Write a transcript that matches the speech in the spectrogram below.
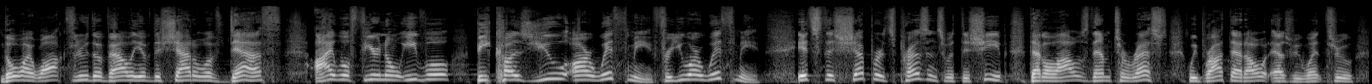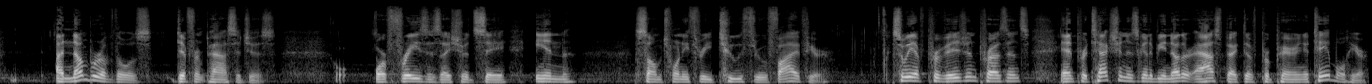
Though I walk through the valley of the shadow of death, I will fear no evil because you are with me, for you are with me. It's the shepherd's presence with the sheep that allows them to rest. We brought that out as we went through a number of those different passages, or phrases, I should say, in Psalm 23, 2 through 5 here. So we have provision, presence, and protection is going to be another aspect of preparing a table here.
